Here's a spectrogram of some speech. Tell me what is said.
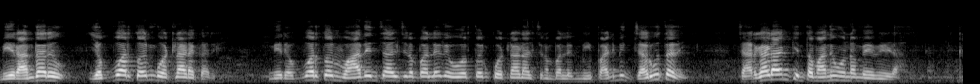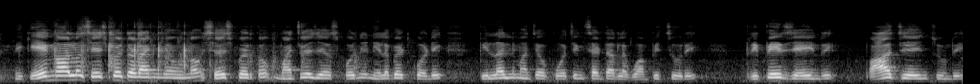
మీరందరూ ఎవరితో కొట్లాడకరి మీరు ఎవరితో వాదించాల్సిన పని లేదు ఎవరితో కొట్లాడాల్సిన పని లేదు. మీ పని మీకు జరుగుతుంది. జరగడానికి ఇంతమంది ఉన్నాం మేము ఈడ. మీకు ఏం కావాలో చేసి పెట్టడానికి మేము ఉన్నాం. చేసి పెడతాం. మంచిగా చేసుకొని నిలబెట్టుకోండి. పిల్లల్ని మంచిగా కోచింగ్ సెంటర్లకు పంపించుర్రి ప్రిపేర్ చేయండి పాస్ చేయించుండ్రి.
